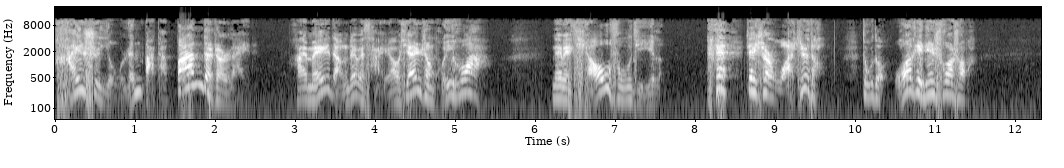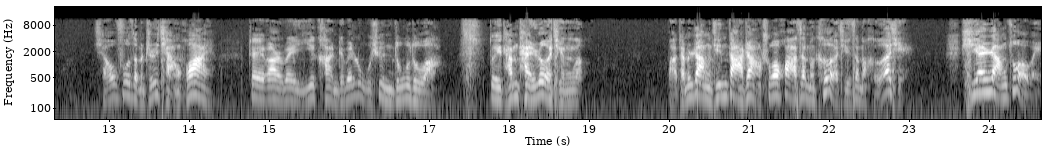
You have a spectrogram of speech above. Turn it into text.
还是有人把它搬到这儿来的？还没等这位采药先生回话，那位樵夫急了：“嘿 这事儿我知道，都督，我给您说说吧。”樵夫怎么只抢话呀？这二位一看，这位陆逊都督啊，对他们太热情了，把他们让进大帐，说话这么客气，这么和气，先让座位，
